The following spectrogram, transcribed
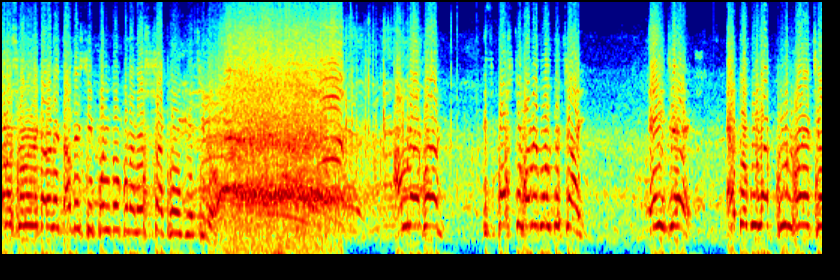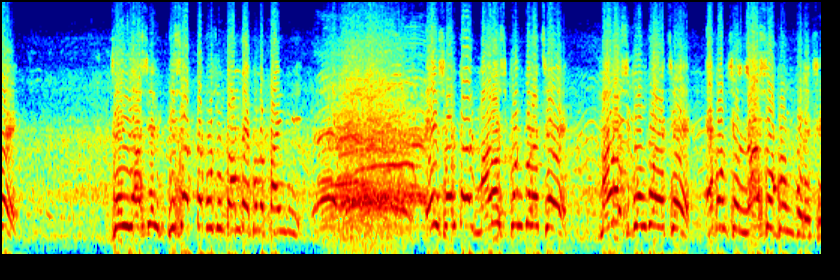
অনশনের কারণে তাদের সেই পরিকল্পনা নস্বাত হয়ে গিয়েছিল। আমরা এখন স্পষ্টভাবে বলতে চাই, এই যে এতগুলা খুন হয়েছে যেই লাশের হিসাবটা পর্যন্ত আমরা এখনও পাইনি। এই সরকার মানুষ খুন করেছে মানুষ গুম করেছে, এখন সে লাশও গুম করেছে।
